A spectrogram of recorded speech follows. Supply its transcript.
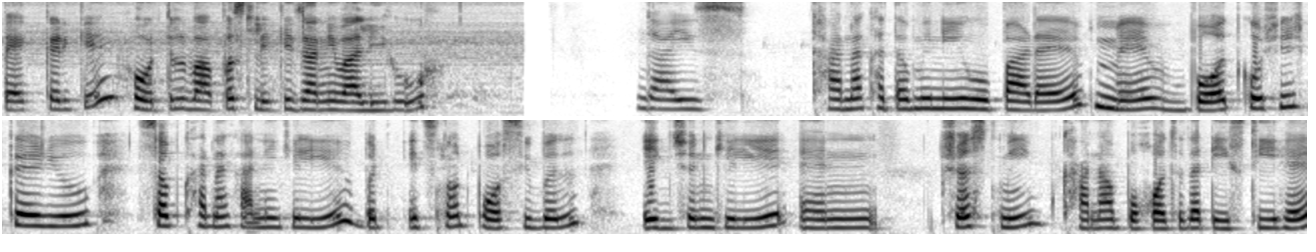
पैक करके होटल वापस लेके जाने वाली हूँ. गाइस खाना ख़त्म ही नहीं हो पा रहा है। मैं बहुत कोशिश कर रही हूँ सब खाना खाने के लिए बट इट्स नॉट पॉसिबल एक जन के लिए। एंड ट्रस्ट मी खाना बहुत ज़्यादा टेस्टी है।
